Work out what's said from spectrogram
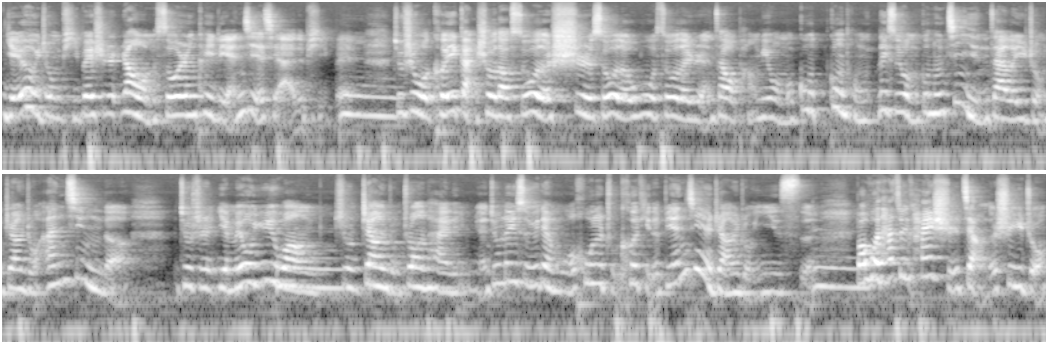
也有一种疲惫是让我们所有人可以连接起来的疲惫，就是我可以感受到所有的事、所有的物、所有的人在我旁边，我们共共同，类似于我们共同浸淫在了一种这样一种安静的。就是也没有欲望，就这样一种状态里面，就类似于有点模糊了主客体的边界这样一种意思。包括他最开始讲的是一种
